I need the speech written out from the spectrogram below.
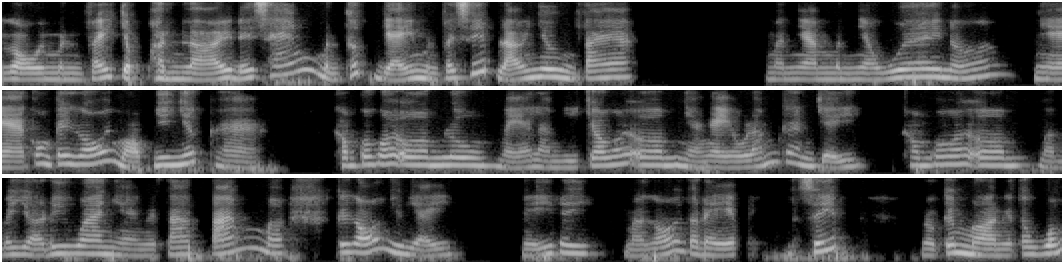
rồi mình phải chụp hình lại để sáng mình thức dậy mình phải xếp lại như người ta. Mà nhà mình nhà quê nữa nhà có một cái gối một duy nhất à. Không có gói ôm luôn. Mẹ làm gì cho gói ôm? Nhà nghèo lắm các anh chị. Không có gói ôm. Mà bây giờ đi qua nhà người ta tám cái gói như vậy nghĩ đi. Mà gói người ta đẹp xếp, rồi cái mền người ta quấn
